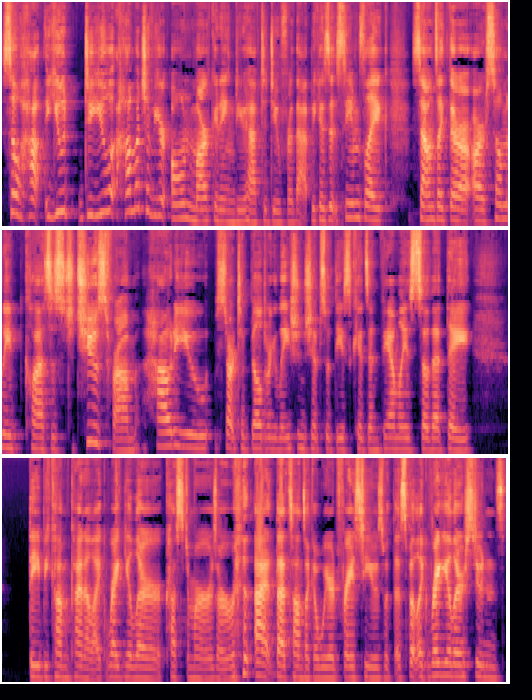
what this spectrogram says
So how you do you how much of your own marketing do you have to do for that? Because it seems like sounds like there are so many classes to choose from. How do you start to build relationships with these kids and families so that they they become kind of like regular customers or I, that sounds like a weird phrase to use with this but like regular students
